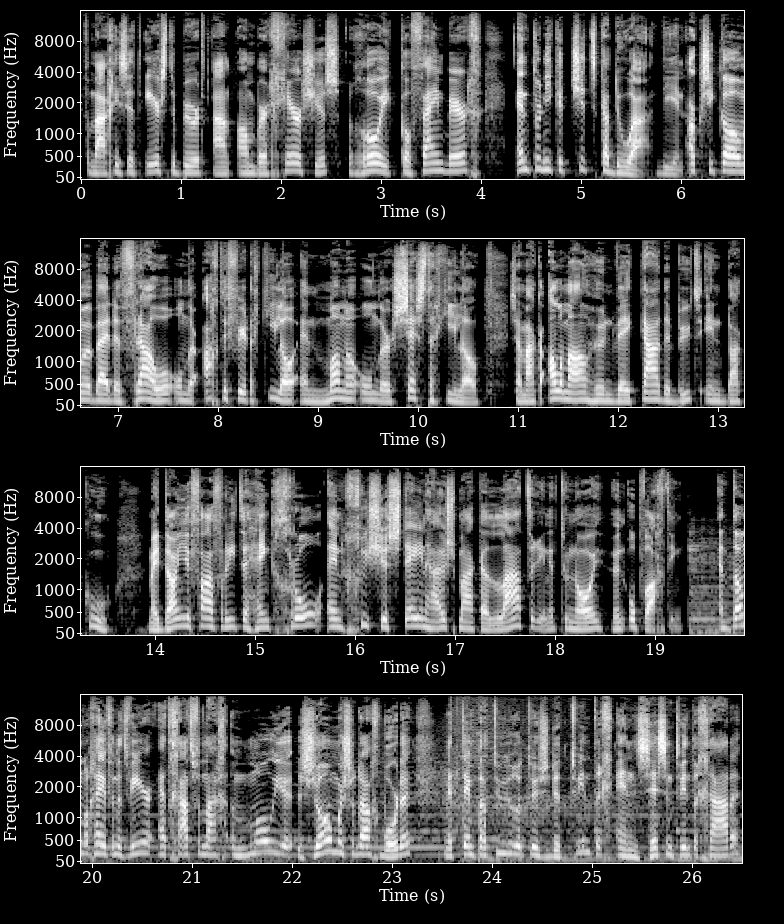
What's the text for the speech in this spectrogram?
Vandaag is het eerste beurt aan Amber Gersjes, Roy Kovijnberg en Tonieke Chitskadua, die in actie komen bij de vrouwen onder 48 kilo en mannen onder 60 kilo. Zij maken allemaal hun WK-debuut in Baku. Medaillefavorieten Henk Grol en Guusje Steenhuis maken later in het toernooi hun opwachting. En dan nog even het weer. Het gaat vandaag een mooie zomerse dag worden. Met temperaturen tussen de 20 en 26 graden.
